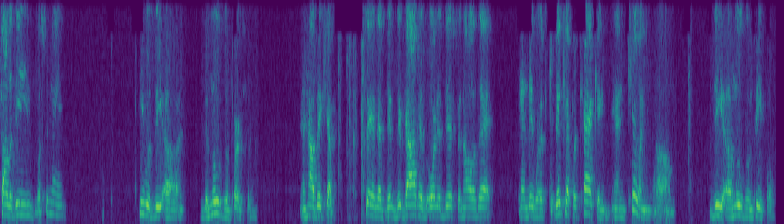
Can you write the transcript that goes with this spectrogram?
Saladin, what's the name? He was the uh, the Muslim person, and how they kept saying that the, God has ordered this and all of that, and they were they kept attacking and killing um, the uh, Muslim people,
